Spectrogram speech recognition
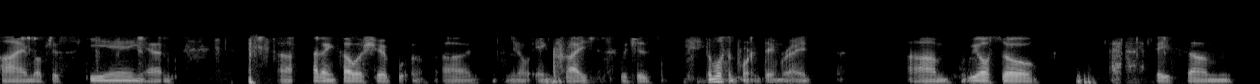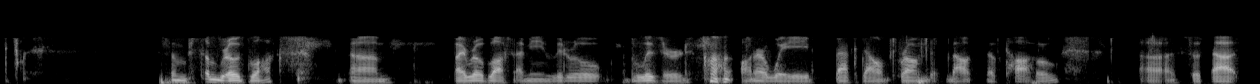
time of just skiing and uh, having fellowship, uh, you know, in Christ, which is the most important thing, right? Um, we also faced some some some roadblocks. Um, by roadblocks, I mean literal blizzard on our way back down from the mountain of Tahoe. Uh, so that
